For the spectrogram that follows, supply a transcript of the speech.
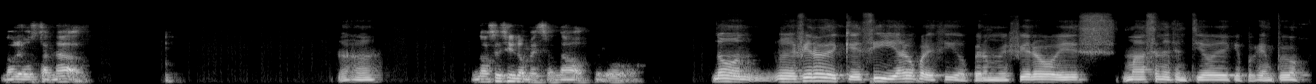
no le gusta nada. Ajá. No sé si lo mencionaba, pero No, me refiero de que sí, algo parecido, pero me refiero es más en el sentido de que, por ejemplo,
